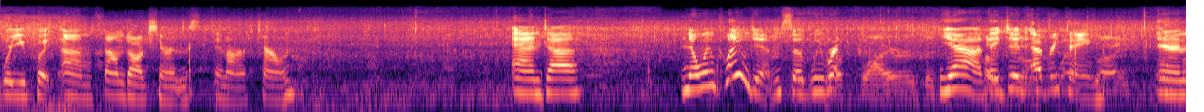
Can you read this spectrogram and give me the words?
where you put um, found dogs here in this, in our town. And uh, no one claimed him, so we were flyers. They Yeah, they did everything. website, And-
